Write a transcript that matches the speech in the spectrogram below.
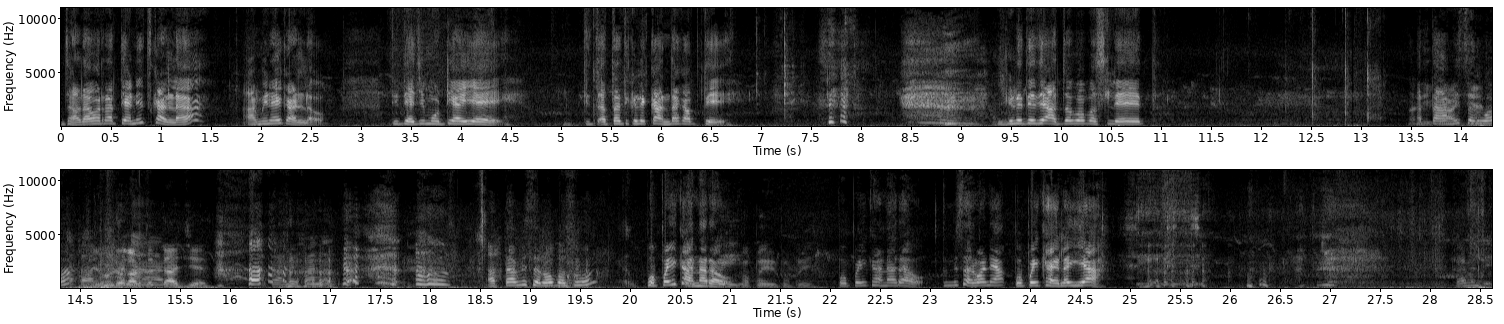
झाडावर ना त्यानेच काढला आम्ही नाही काढला हो. ती त्याची मोठी आई आहे. ती आता तिकडे कांदा कापते. इकडे त्याचे आजोबा बसलेत. आता आम्ही सर्व व्हिडिओ काढतात त्या आजी आहेत. आता आम्ही सर्व बसून पपई खाणार आहोत पपई. पपई पपई. खाणार आहोत तुम्ही सर्वांनी आ- पपई खायला या. काय म्हणते?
